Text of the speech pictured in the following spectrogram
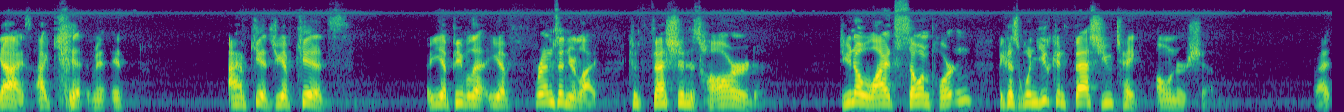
guys, I get, I mean, it, I have kids. You have kids. You have people that, you have friends in your life. Confession is hard. Do you know why it's so important? Because when you confess, you take ownership, right?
